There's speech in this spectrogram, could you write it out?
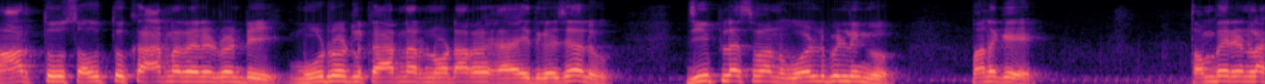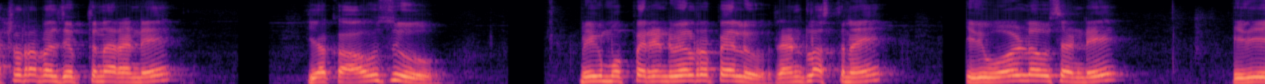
నార్త్ సౌత్ కార్నర్ అయినటువంటి మూడు రోడ్లు కార్నర్ నూట అరవై ఐదు గజాలు. G plus one old building. మనకి తొంభై రెండు లక్షల రూపాయలు చెప్తున్నారండి. ఈ యొక్క హౌసు మీకు ముప్పై రెండు వేల రూపాయలు రెంట్లు వస్తున్నాయి. ఇది ఓల్డ్ హౌస్ అండి. ఇది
